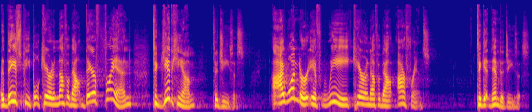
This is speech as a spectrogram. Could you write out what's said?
These people cared enough about their friend to get him to Jesus. I wonder if we care enough about our friends to get them to Jesus.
